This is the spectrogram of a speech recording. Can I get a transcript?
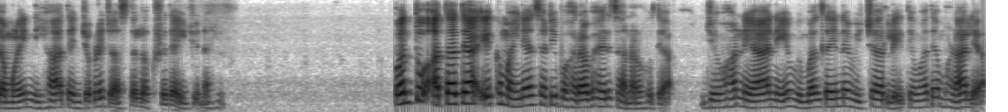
त्यामुळे निहा त्यांच्याकडे जास्त लक्ष द्यायची नाही. पण तू आता त्या एक महिन्यासाठी घराबाहेर जाणार होत्या. जेव्हा न्यायाने विमलताईंना विचारले तेव्हा त्या म्हणाल्या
